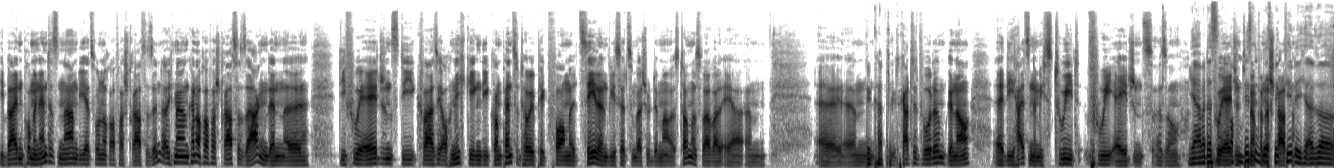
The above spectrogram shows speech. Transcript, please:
die beiden prominentesten Namen, die jetzt wohl noch auf der Straße sind. Aber ich meine, man kann auch auf der Straße sagen, denn äh, die Free Agents, die quasi auch nicht gegen die Compensatory Pick Formel zählen, wie es jetzt zum Beispiel Demarius Thomas war, weil er ähm, äh, ähm, gecuttet. wurde, genau. Äh, die heißen nämlich Street Free Agents, also ja, aber das Free ist auch ein bisschen von der Straße. Also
